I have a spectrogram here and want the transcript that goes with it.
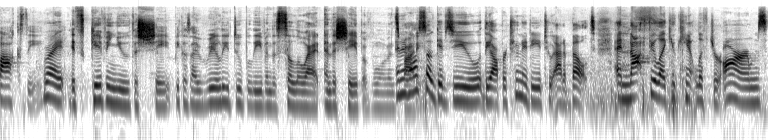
boxy. Right. It's giving you the shape because I really do believe in the silhouette and the shape of a woman's body. And it also gives you the opportunity to add a belt and not feel like you can't lift your arms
